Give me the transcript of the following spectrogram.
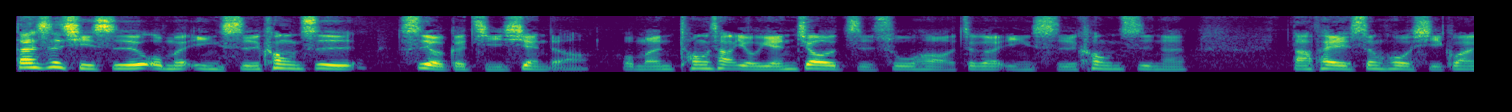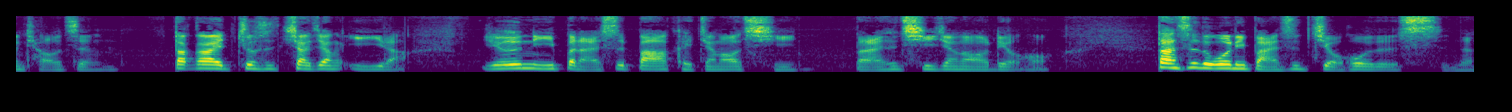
但是其实我们饮食控制是有个极限的哦。我们通常有研究指出，哈，这个饮食控制呢，搭配生活习惯调整，大概就是下降一啦。也就是你本来是八，可以降到七；本来是七，降到六。哈，但是如果你本来是九或者十呢，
